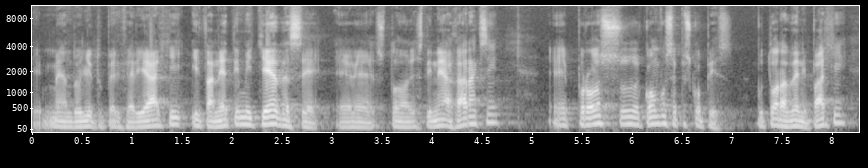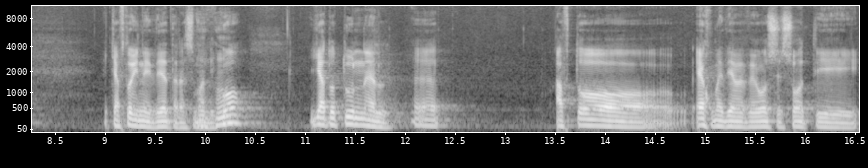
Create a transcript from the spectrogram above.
ε, με εντολή του Περιφερειάρχη, ήταν έτοιμη και έδεσε ε, στο, στη νέα χάραξη ε, προς ε, κόμβος επισκοπής, που τώρα δεν υπάρχει και αυτό είναι ιδιαίτερα σημαντικό. Για το τούνελ, ε, αυτό έχουμε διαβεβαιώσεις ότι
